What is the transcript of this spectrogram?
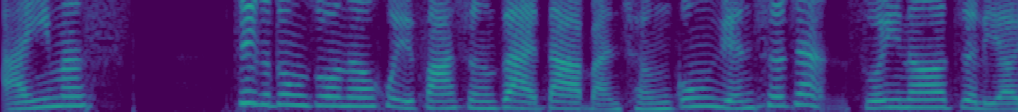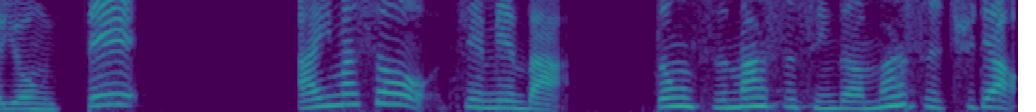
会います。这个动作呢会发生在大阪城公园车站，所以呢这里要用で。会いましょう，见面吧。动词ます形的ます去掉，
